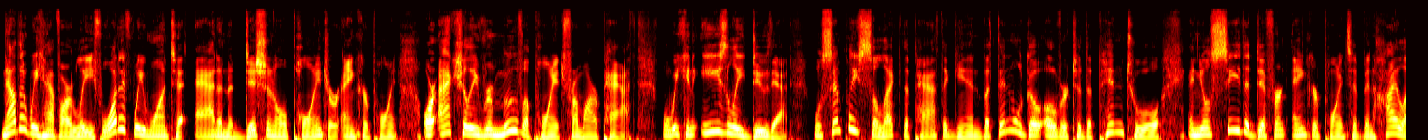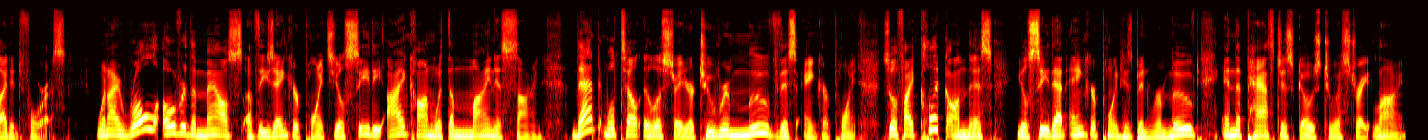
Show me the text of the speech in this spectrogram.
Now that we have our leaf, what if we want to add an additional point or anchor point, or actually remove a point from our path? Well, we can easily do that. We'll simply select the path again, but then we'll go over to the pen tool, and you'll see the different anchor points have been highlighted for us. When I roll over the mouse of these anchor points, you'll see the icon with the minus sign. That will tell Illustrator to remove this anchor point. So if I click on this, you'll see that anchor point has been removed and the path just goes to a straight line.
